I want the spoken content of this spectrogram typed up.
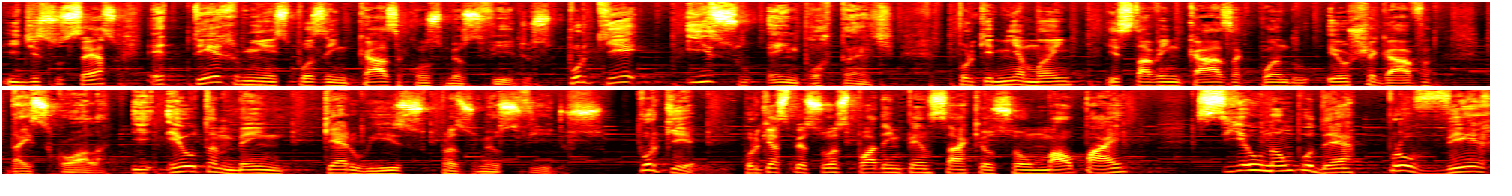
e de sucesso é ter minha esposa em casa com os meus filhos. Porque isso é importante, porque minha mãe estava em casa quando eu chegava da escola e eu também quero isso para os meus filhos. Por quê? Porque as pessoas podem pensar que eu sou um mau pai se eu não puder prover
